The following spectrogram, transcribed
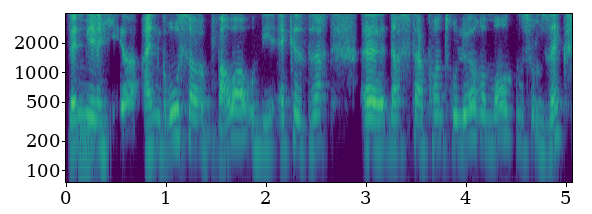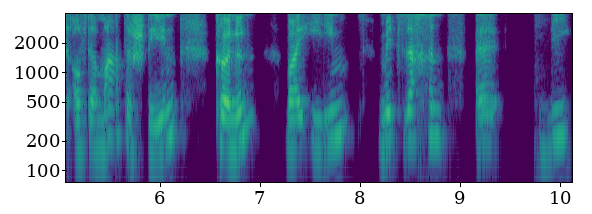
wenn mir hier ein großer Bauer um die Ecke sagt, äh, dass da Kontrolleure morgens um sechs auf der Matte stehen können bei ihm mit Sachen, äh, die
